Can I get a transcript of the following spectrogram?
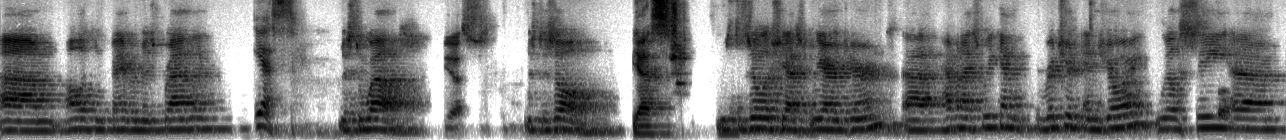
Um, all those in favor, Ms. Bradley, yes. Mr. Wells, Yes. Mr. Zoll. Yes. Mr. Zulish, yes, we are adjourned. Uh, have a nice weekend. Richard, enjoy. We'll see, um,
